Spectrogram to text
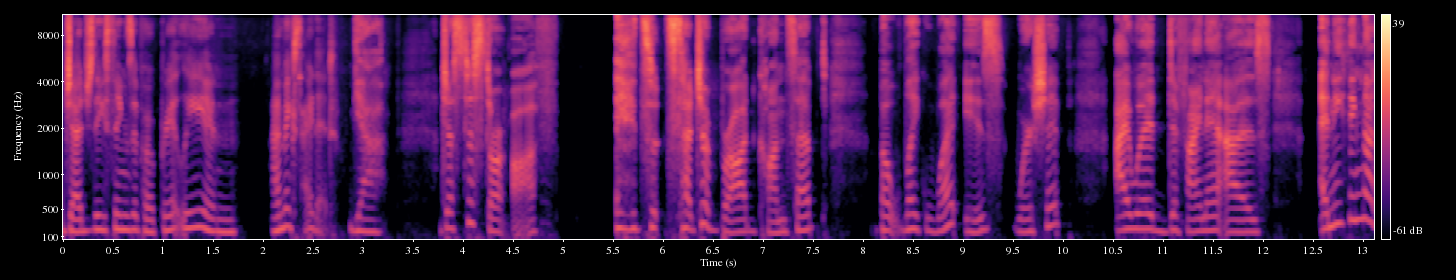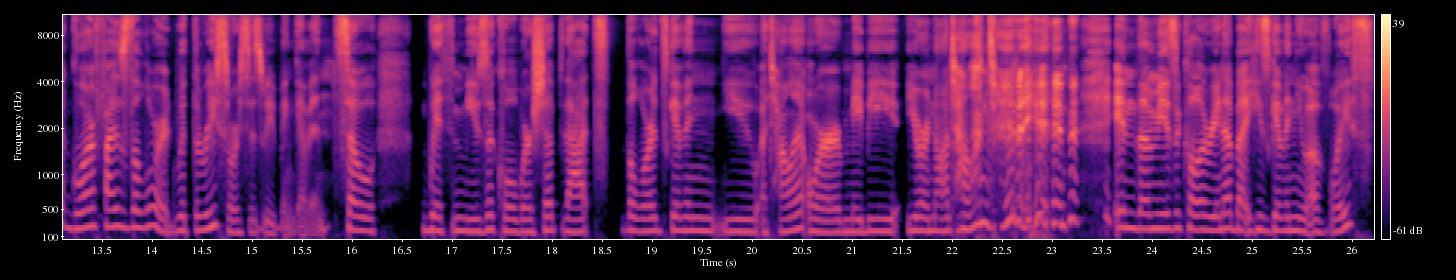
judge these things appropriately and i'm excited Yeah. Just to start off, it's such a broad concept, but like, what is worship? I would define it as anything that glorifies the Lord with the resources we've been given. So, with musical worship, that's the Lord's given you a talent, or maybe you're not talented in, in the musical arena, but He's given you a voice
